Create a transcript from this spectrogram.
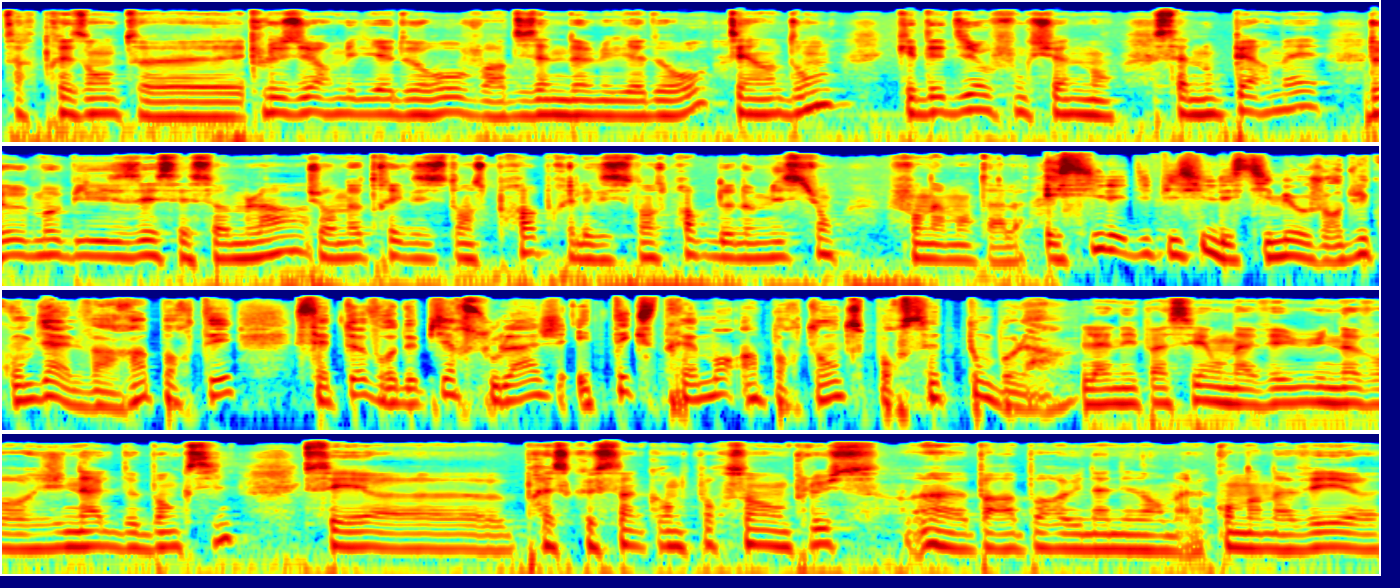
ça représente euh, plusieurs milliers d'euros, voire dizaines de milliers d'euros. C'est un don qui est dédié au fonctionnement. Ça nous permet de mobiliser ces sommes-là sur notre existence propre et l'existence propre de nos missions fondamentales. Et s'il est difficile d'estimer aujourd'hui combien elle va rapporter, cette œuvre de Pierre Soulages est extrêmement importante pour cette tombola. L'année passée, on avait eu une œuvre originale de Banksy. C'est euh, presque 50% en plus euh, par rapport à une année normale. On en avait euh,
